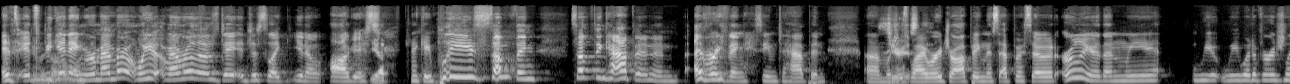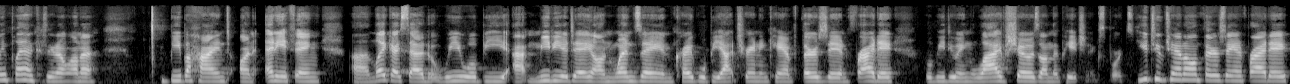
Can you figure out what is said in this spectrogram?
It's it's another beginning. Remember we remember those days just like, you know, August Yep. thinking, please something something happened and everything seemed to happen. Um, which is why we're dropping this episode earlier than we we we would have originally planned because we don't want to be behind on anything. Uh, like I said, we will be at Media Day on Wednesday, and Craig will be at training camp Thursday and Friday. We'll be doing live shows on the PHNX Sports YouTube channel on Thursday and Friday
